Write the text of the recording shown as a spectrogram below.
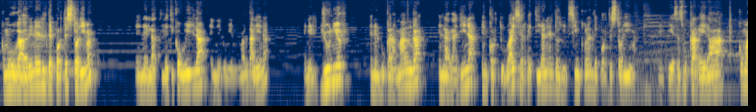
como jugador en el Deportes Tolima, en el Atlético Huila, en el Unión Magdalena, en el Junior, en el Bucaramanga, en la Gallina, en Cortuluá y se retira en el 2005 en el Deportes Tolima. Empieza su carrera como,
